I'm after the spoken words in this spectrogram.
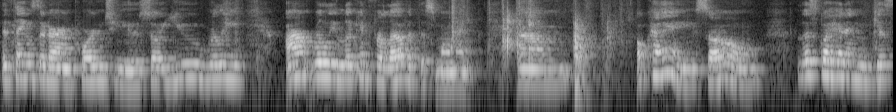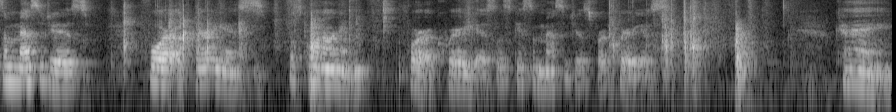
the things that are important to you. So you really aren't really looking for love at this moment. Um, okay, so let's go ahead and get some messages for Aquarius. What's going on in for Aquarius? Let's get some messages for Aquarius. Okay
